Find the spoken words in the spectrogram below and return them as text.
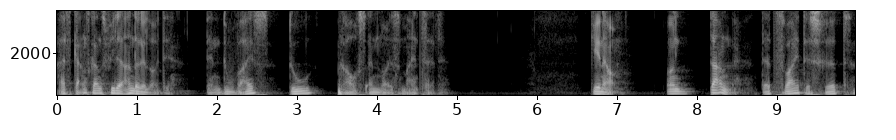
als ganz, ganz viele andere Leute. Denn du weißt, du brauchst ein neues Mindset. Genau. Und dann der zweite Schritt,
